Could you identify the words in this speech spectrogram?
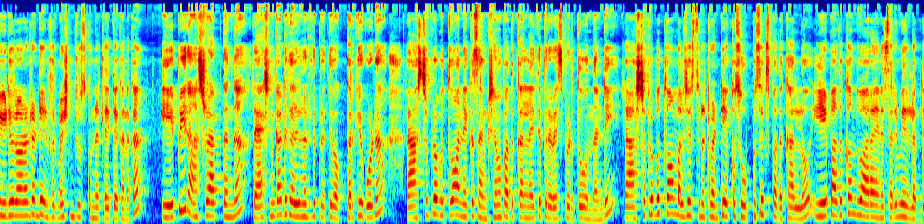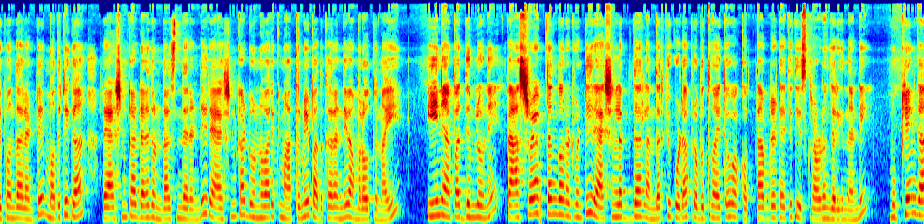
వీడియోలో ఉన్నటువంటి ఇన్ఫర్మేషన్ చూసుకున్నట్లయితే కనుక ఏపీ రాష్ట్ర వ్యాప్తంగా రేషన్ కార్డు కలిగినటువంటి ప్రతి ఒక్కరికి కూడా రాష్ట్ర ప్రభుత్వం అనేక సంక్షేమ పథకాలను అయితే ప్రవేశపెడుతూ ఉందండి. రాష్ట్ర ప్రభుత్వం అమలు చేస్తున్నటువంటి యొక్క సూపర్ సిక్స్ పథకాల్లో ఏ పథకం ద్వారా అయినా సరే మీరు లబ్ధి పొందాలంటే మొదటిగా రేషన్ కార్డు అనేది ఉండాల్సిందేనండి. రేషన్ కార్డు ఉన్నవారికి మాత్రమే ఈ పథకాలు అనేవి అమలవుతున్నాయి. ఈ నేపథ్యంలోనే రాష్ట్ర వ్యాప్తంగా ఉన్నటువంటి రేషన్ లబ్ధిదారులందరికీ కూడా ప్రభుత్వం అయితే ఒక కొత్త అప్డేట్ అయితే తీసుకురావడం జరిగిందండి. ముఖ్యంగా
